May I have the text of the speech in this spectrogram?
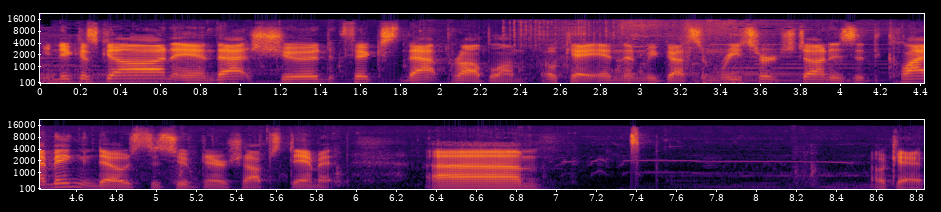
Unika's gone, and that should fix that problem. Okay, and then we've got some research done. Is it the climbing? No, it's the souvenir shops. Damn it. Um, okay.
